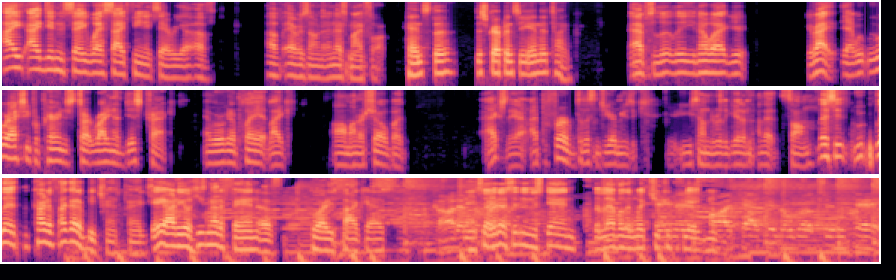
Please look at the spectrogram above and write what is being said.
I I didn't say West Side Phoenix area of of Arizona, and that's my fault. hence the discrepancy in the time. Absolutely. You know what? You're you're right. yeah, we, we were actually preparing to start writing a diss track, and we were gonna play it like um on our show. But actually, I, I prefer to listen to your music. You, you sounded really good on, on that song. Listen, let, Cardiff, I gotta be transparent. Jay Audio, he's not a fan of Who Are These Podcasts. Cardiff And so he doesn't understand the level in which you can create music. podcast in the world today.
